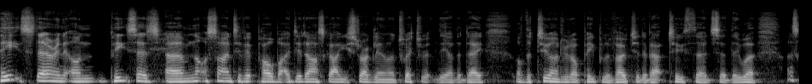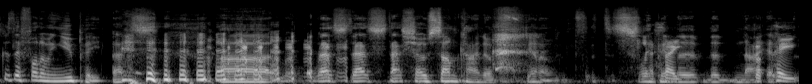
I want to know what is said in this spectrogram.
Pete's staring it on. Pete says, um, not a scientific poll, but I did ask, are you struggling on Twitter the other day? Of the 200 odd people who voted, about two thirds said they were. That's because they're following you, Pete. That's, uh, that's, that's, that shows some kind of, you know, slip I in say, the, the for. Pete.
